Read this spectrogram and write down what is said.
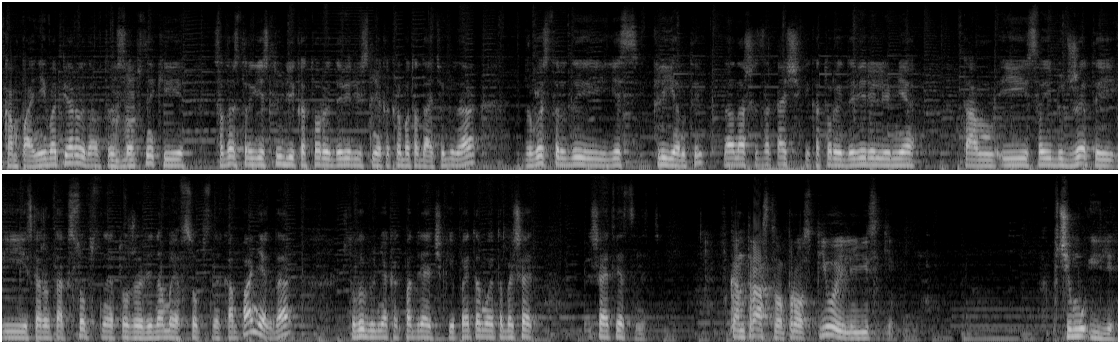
компании, во-первых, да, во-вторых, uh-huh. собственник. И с одной стороны, есть люди, которые доверились мне как работодателю, да. С другой стороны, есть клиенты, да, наши заказчики, которые доверили мне там и свои бюджеты, и, скажем так, собственное тоже реноме в собственных компаниях, да, что выбрали меня как подрядчика. И поэтому это большая, большая ответственность. В контраст вопрос, пиво или виски? Почему или?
